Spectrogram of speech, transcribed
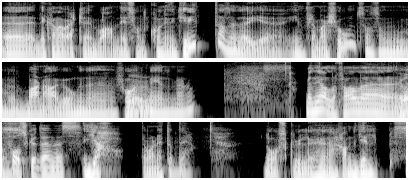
Eh, det kan ha vært en vanlig sånn konjunktivitt, altså en øyeinflammasjon, sånn som barnehageungene får med gjennom eller noe. Men i alle fall eh, Det var påskuddet hennes. Ja, det var nettopp det. Nå skulle han hjelpes,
